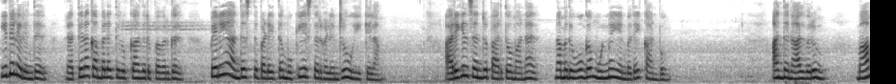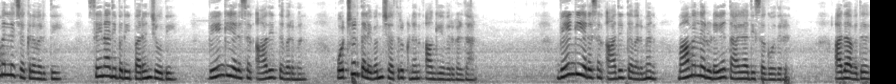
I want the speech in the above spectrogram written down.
இதிலிருந்து ரத்தின கம்பளத்தில் உட்கார்ந்திருப்பவர்கள் பெரிய அந்தஸ்து படைத்த முக்கியஸ்தர்கள் என்று ஊகிக்கலாம். அருகில் சென்று பார்த்தோமானால் நமது ஊகம் உண்மை என்பதை காண்போம். அந்த நால்வரும் மாமல்ல சக்கரவர்த்தி சேனாதிபதி பரஞ்சோதி வேங்கியரசன் ஆதித்தவர்மன் ஒற்றர் தலைவன் சத்ருக்னன் ஆகியவர்கள்தான். வேங்கியரசன் ஆதித்தவர்மன் மாமல்லருடைய தாயாதி சகோதரன். அதாவது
